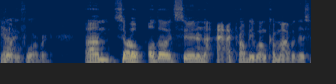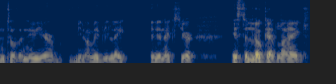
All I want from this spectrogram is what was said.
yeah. going forward. Um, so although it's soon, and I, I, probably won't come out with this until the new year, you know, maybe late uh, next year, is to look at like,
